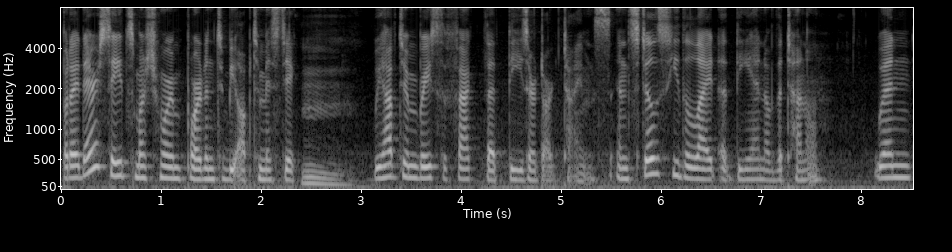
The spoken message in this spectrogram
but I dare say it's much more important to be optimistic. Mm. We have to embrace the fact that these are dark times and still see the light at the end of the tunnel. When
